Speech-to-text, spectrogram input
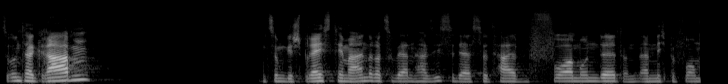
zu untergraben und zum Gesprächsthema anderer zu werden. Ha, siehst du, der ist total bevormundet und dann nicht bevormundet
